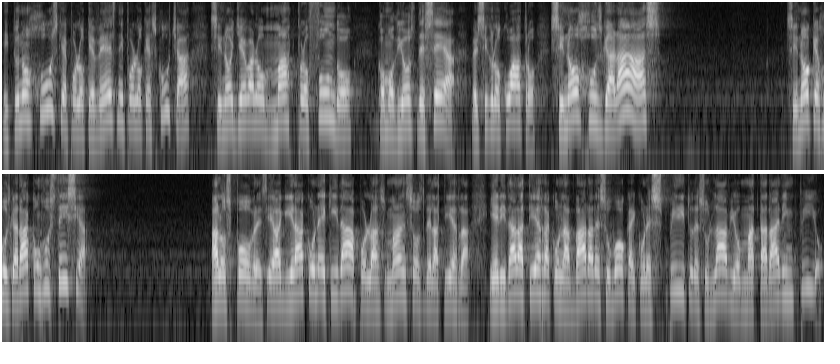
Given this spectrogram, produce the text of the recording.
Y tú no juzgues por lo que ves ni por lo que escuchas, sino llévalo más profundo como Dios desea. Versículo 4, si no juzgarás, sino que juzgará con justicia a los pobres y aguirá con equidad por los mansos de la tierra y herirá la tierra con la vara de su boca y con espíritu de sus labios matará al impío.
